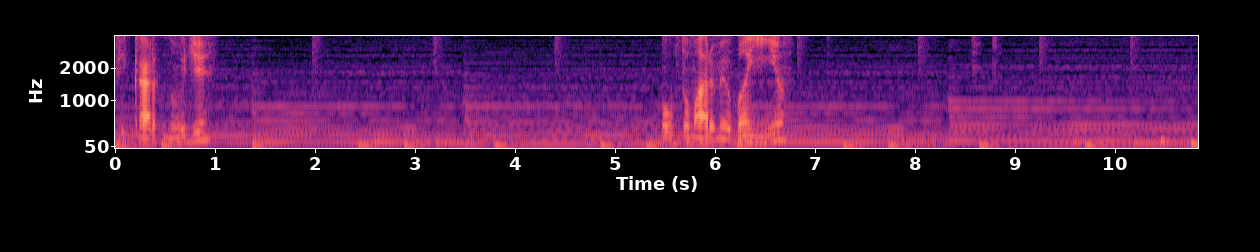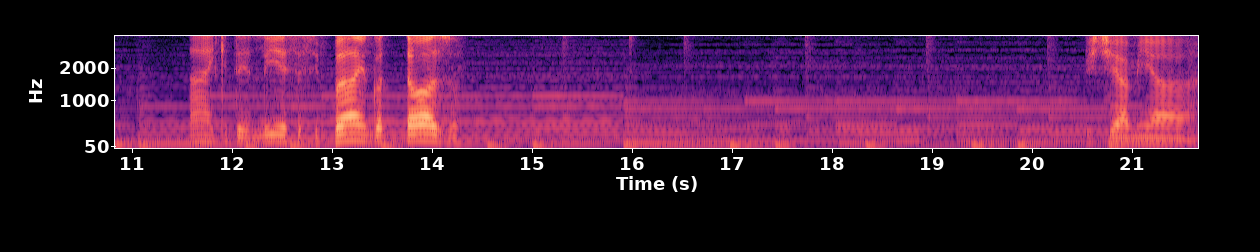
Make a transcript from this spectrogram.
Ficar nude. Vou tomar o meu banhinho. Ai, que delícia esse banho gostoso. Vestir a minha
